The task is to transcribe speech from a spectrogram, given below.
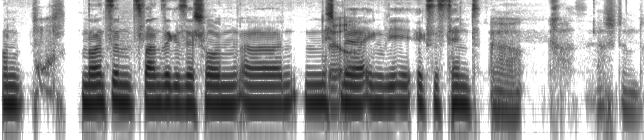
Und 19, 20 ist ja schon äh, nicht Ja. mehr irgendwie existent. Ja, ja, stimmt.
